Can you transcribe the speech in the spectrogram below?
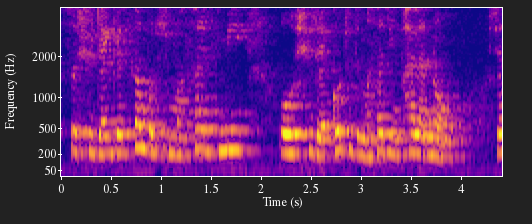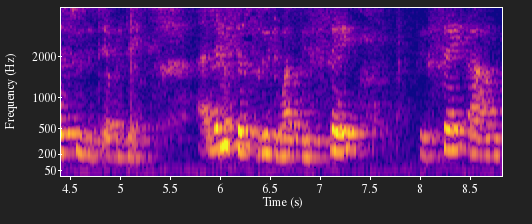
so should I get somebody to massage me or should I go to the massaging parlor? No, just use it every day. Uh, let me just read what they say. They say, um,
